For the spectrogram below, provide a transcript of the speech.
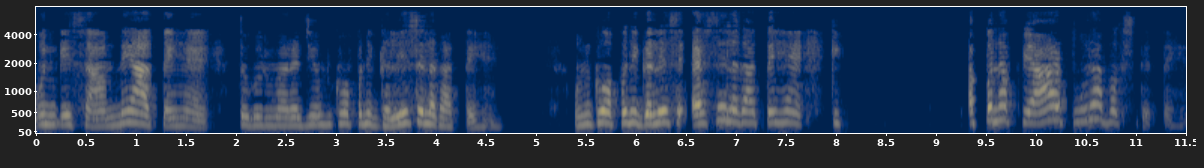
उनके सामने आते हैं तो गुरु महाराज जी उनको अपने गले से लगाते हैं। उनको अपने गले से ऐसे लगाते हैं कि अपना प्यार पूरा बख्श देते हैं।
